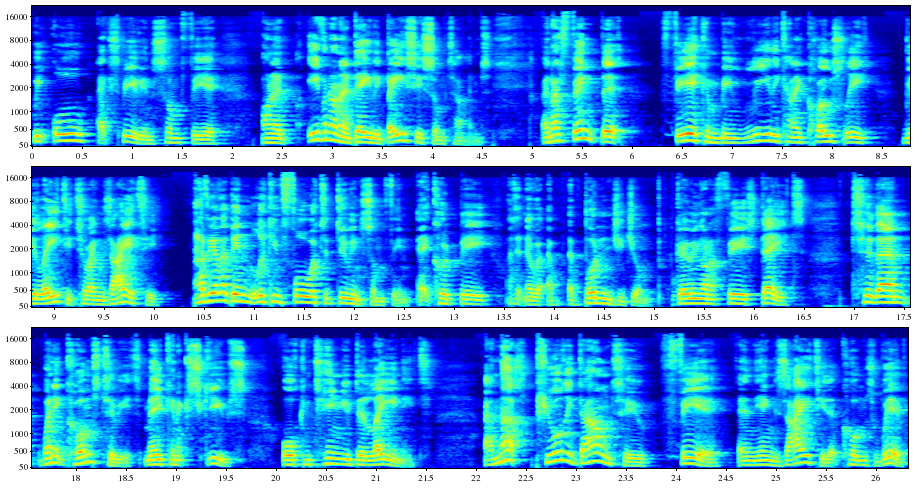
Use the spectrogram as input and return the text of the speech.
We all experience some fear on a even on a daily basis sometimes. And I think that fear can be really kind of closely related to anxiety. Have you ever been looking forward to doing something? It could be, I don't know, a, a bungee jump, going on a first date, to then, when it comes to it, make an excuse or continue delaying it. And that's purely down to fear and the anxiety that comes with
